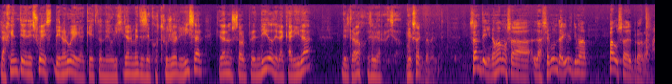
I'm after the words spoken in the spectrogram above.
la gente de Suez, de Noruega, que es donde originalmente se construyó el Irizar, quedaron sorprendidos de la calidad del trabajo que se había realizado. Exactamente. Santi, nos vamos a la segunda y última pausa del programa.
